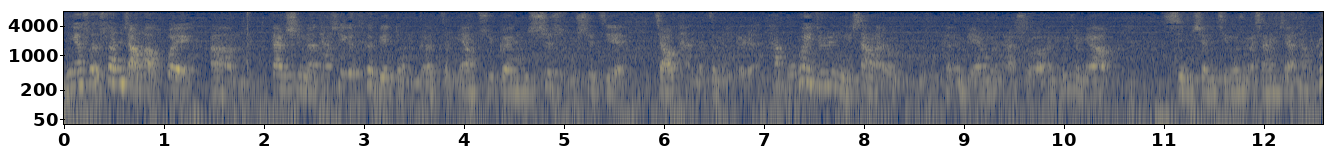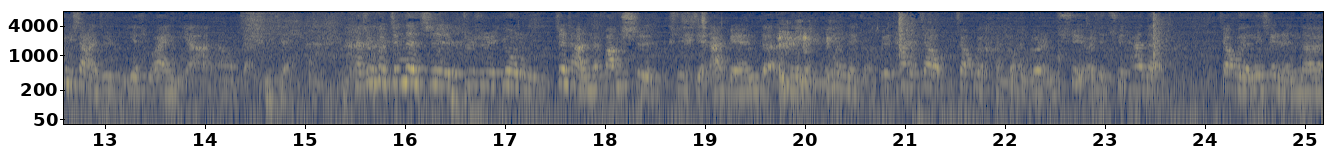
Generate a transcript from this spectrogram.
应该算算是长老会，嗯，但是呢，他是一个特别懂得怎么样去跟世俗世界交谈的这么一个人。他不会就是你上来，可能别人问他说你为什么要信圣经，为什么要相信这样？他不会一上来就是耶稣爱你啊，然后讲这些，他就会真的是就是用正常人的方式去解答别人的那个疑问那种。所以他的教教会很多很多人去，而且去他的教会的那些人呢，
